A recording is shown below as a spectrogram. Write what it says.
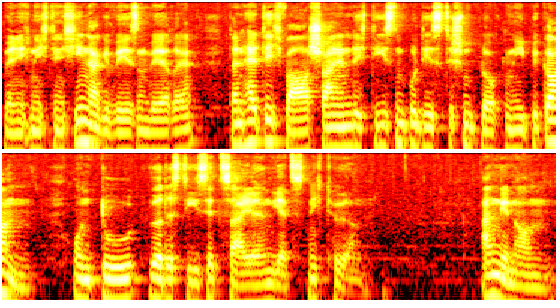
Wenn ich nicht in China gewesen wäre, dann hätte ich wahrscheinlich diesen buddhistischen Blog nie begonnen und du würdest diese Zeilen jetzt nicht hören. Angenommen,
